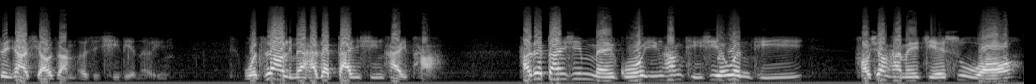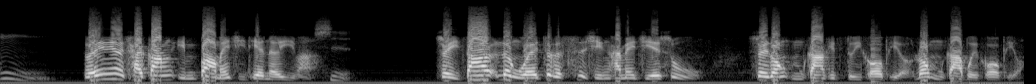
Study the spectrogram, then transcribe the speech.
剩下小涨二十七点而已。我知道你们还在担心害怕，还在担心美国银行体系的问题，好像还没结束哦。嗯。对，因为才刚引爆没几天而已嘛，是，所以大家认为这个事情还没结束，所以都唔敢去追股票，都唔敢买股票。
